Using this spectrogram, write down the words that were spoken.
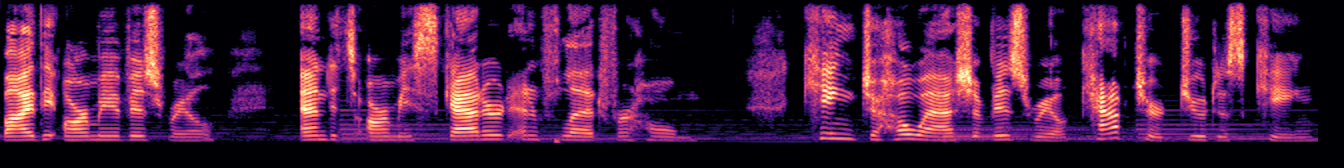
by the army of Israel, and its army scattered and fled for home. King Jehoash of Israel captured Judah's king,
